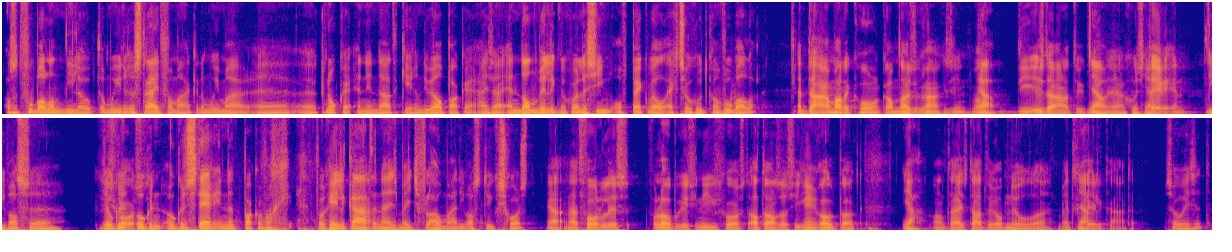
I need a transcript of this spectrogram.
als het voetballend niet loopt, dan moet je er een strijd van maken. Dan moet je maar eh, eh, knokken en inderdaad een keer een duel pakken. Hij zei, en dan wil ik nog wel eens zien of Peck wel echt zo goed kan voetballen. En daarom had ik Horenkamp nou zo graag gezien. Want Ja. die is daar natuurlijk Ja, een, ja, eh, goed, ster in. Die was ook, een, ook, een, ook een ster in het pakken van, ge- van gele kaarten. En hij is een beetje flauw, maar die was natuurlijk geschorst. Ja, nou het voordeel is, voorlopig is hij niet geschorst. Althans, als hij geen rood pakt. Ja. Want hij staat weer op nul met gele kaarten. Zo is het.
